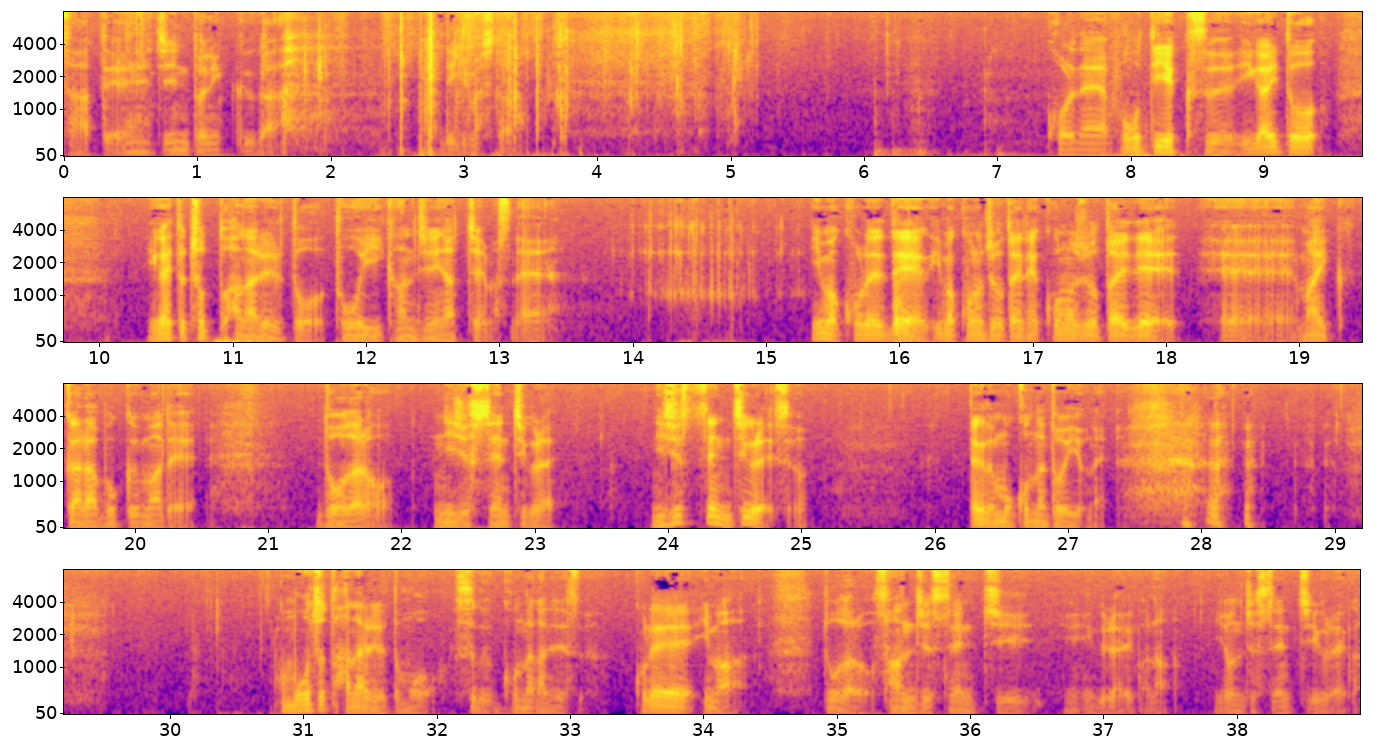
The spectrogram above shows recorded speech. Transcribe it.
さて、ジントニックができました。これね、40X 意外と、意外とちょっと離れると遠い感じになっちゃいますね。今これで、今この状態ね、この状態で、えーマイクから僕まで、どうだろう、20センチぐらい。20センチぐらいですよ。だけどもうこんな遠いよね。もうちょっと離れるともうすぐこんな感じです。これ今どうだろう？30センチぐらいかな？40センチぐらいか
